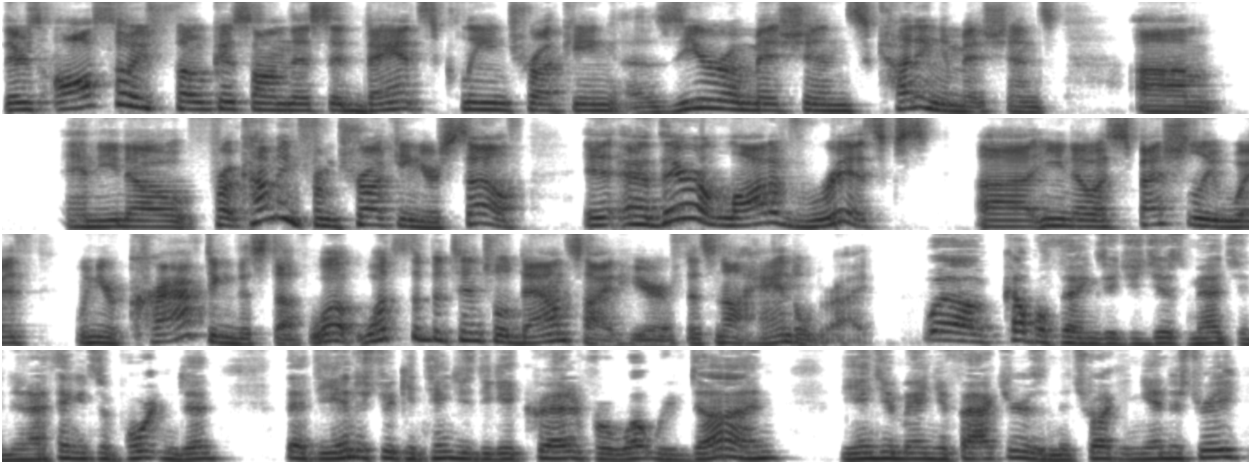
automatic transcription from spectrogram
There's also a focus on this advanced clean trucking, uh, zero emissions, cutting emissions. Um, and you know, for coming from trucking yourself, it, are there a lot of risks? Uh, you know, especially with when you're crafting this stuff. What what's the potential downside here if it's not handled right? Well, a couple things that you just mentioned, and I think it's important that that the industry continues to get credit for what we've done. The engine manufacturers and the trucking industry,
